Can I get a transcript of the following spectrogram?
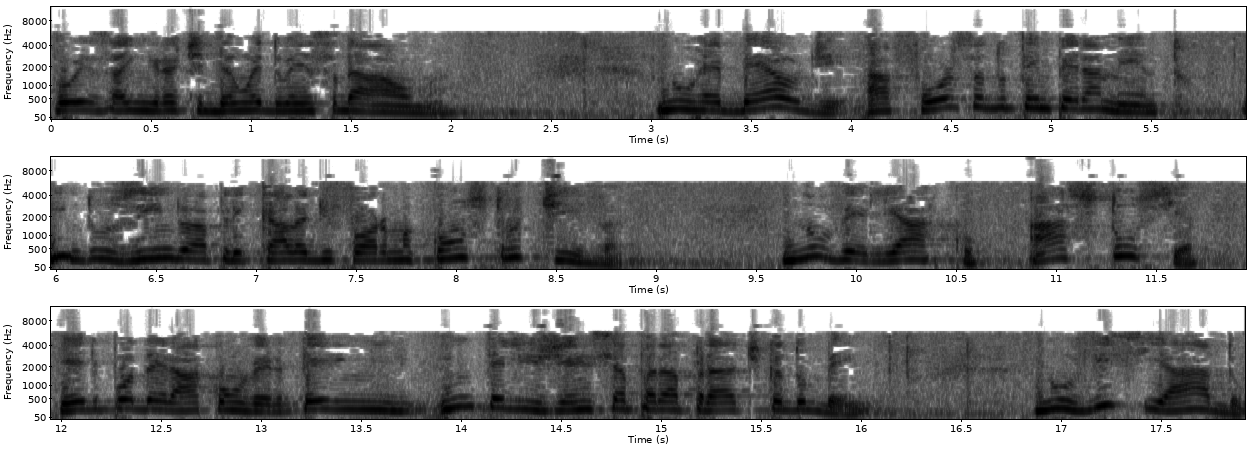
pois a ingratidão é doença da alma no rebelde, a força do temperamento, induzindo a aplicá-la de forma construtiva. No velhaco, a astúcia, ele poderá converter em inteligência para a prática do bem. No viciado,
